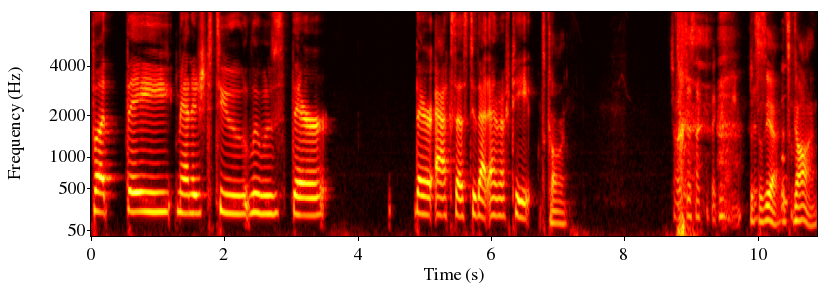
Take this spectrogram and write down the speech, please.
but they managed to lose their their access to that NFT. It's gone. So it's just like the Bitcoin. It's Just- just, yeah, it's gone.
